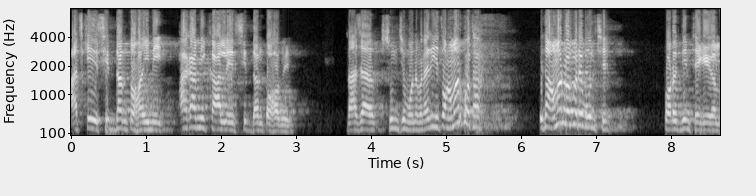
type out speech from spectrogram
আজকে সিদ্ধান্ত হয়নি। আগামী কাল এর সিদ্ধান্ত হবে। রাজা শুনছে, মনে মনে এ তো আমার কথা। এ তো আমার ব্যাপারে বলছে। পরের দিন থেকে গেল।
